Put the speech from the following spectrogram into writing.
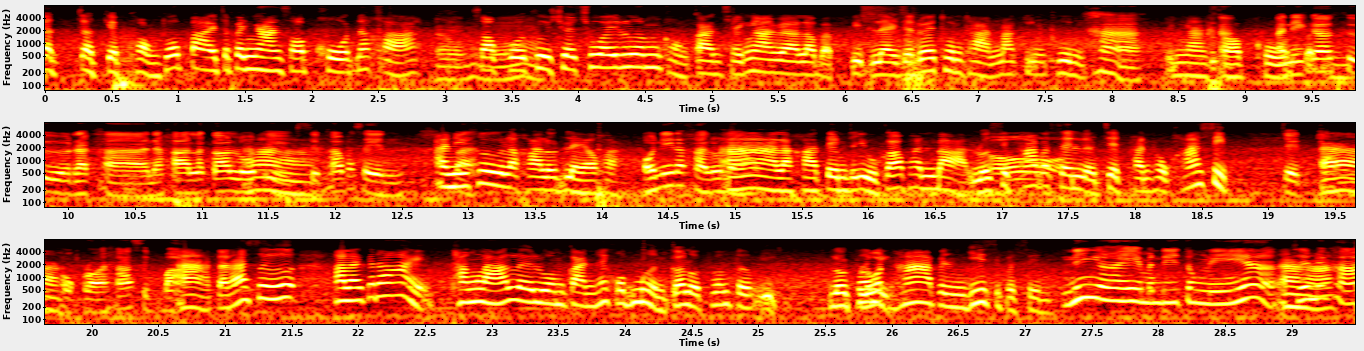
จัดจัดเก็บของทั่วไป จะเป็นงานซอฟต์โค้ดนะคะอืมซอฟต์โค้ดคือช่วยช่วยเรื่องของการใช้งานเวลาเราแบบปิดแรงจะด้วยทนทานมากยิ่งขึ้นค่ะเป็นงานซอฟต์โค้ดอันนี้ก็คือราคานะคะ แล้วก็ลดอีกอ่า15%อันนี้คือราคาลดแล้วค่ะอ๋อนี่ราคาลดแล้วอ่าราคาเต็มจะอยู่ 9,000 บาทลดอ๋อ15%เหลือ 7,650 7,650 บาทอ่าแต่ถ้าซื้ออะไรก็ได้ทางร้านเลยรวมกันให้ครบหมื่นก็ลดเพิ่มเติมอีก ลดเพิ่มลด อีก 5 เป็น 20%นี่ไงมันดีตรงนี้อะอ่าใช่ไหมคะ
